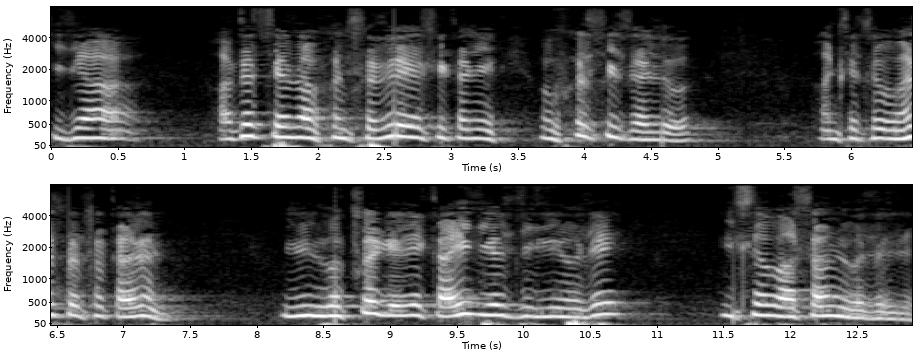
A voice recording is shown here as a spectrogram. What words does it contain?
की ज्या अगत्यानं आपण सगळे या ठिकाणी उपस्थित राहिलो आणि त्याचं महत्त्वाचं कारण मी बघतो गेले काही दिवस दिल्लीमध्ये इथलं वातावरण बदललं.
